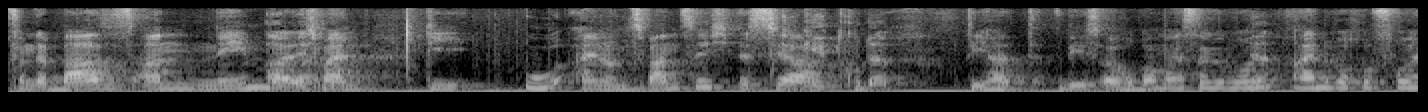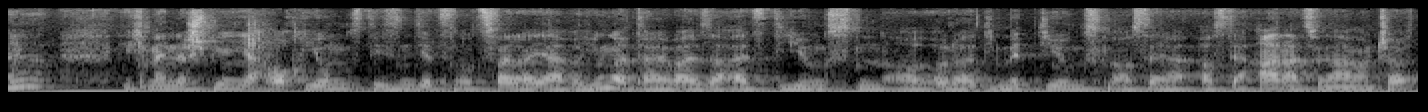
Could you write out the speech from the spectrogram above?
von der Basis an nehmen, weil Aber- ich meine, die U21 ist ja. Geht gut ab. Die, hat, die ist Europameister geworden, eine Woche vorher. Ich meine, da spielen ja auch Jungs, die sind jetzt nur zwei, drei Jahre jünger teilweise als die jüngsten oder die mitjüngsten aus der, aus der A-Nationalmannschaft.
